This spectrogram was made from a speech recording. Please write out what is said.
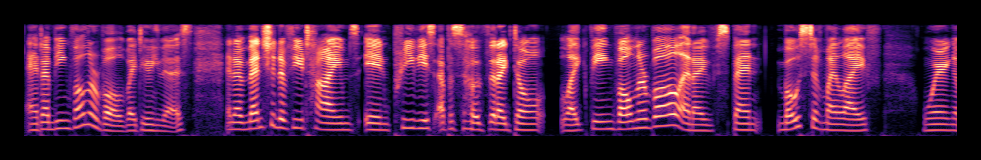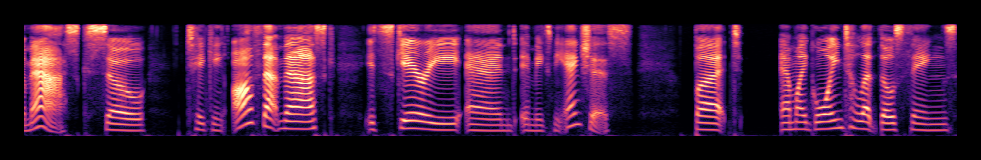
and I'm being vulnerable by doing this. And I've mentioned a few times in previous episodes that I don't like being vulnerable and I've spent most of my life wearing a mask. So taking off that mask, it's scary and it makes me anxious. But am I going to let those things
